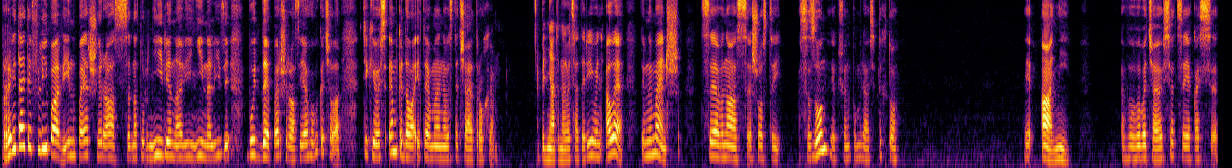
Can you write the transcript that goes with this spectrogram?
Привітайте Фліпа! Він перший раз на турнірі, на війні, на лізі. Будь-де перший раз. Я його викачала, тільки ось М дала, і те в мене не вистачає трохи підняти на 20 рівень. Але, тим не менш, це в нас шостий сезон, якщо я не помиляюся. Ти хто? А, ні. Вибачаюся, це якась. е,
